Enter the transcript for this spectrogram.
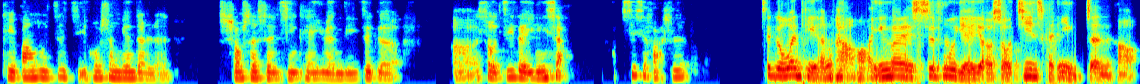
可以帮助自己或身边的人收摄身心，可以远离这个呃手机的影响。谢谢法师。这个问题很好哈，因为师父也有手机成瘾症哈。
